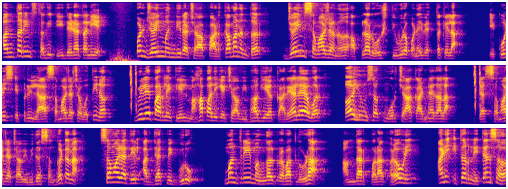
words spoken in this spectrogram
अंतरिम स्थगिती देण्यात आली आहे. पण जैन मंदिराच्या पाडकामानंतर जैन समाजानं आपला रोष तीव्रपणे व्यक्त केला. एकोणीस एप्रिलला समाजाच्या वतीनं विलेपार्लेतील महापालिकेच्या विभागीय कार्यालयावर अहिंसक मोर्चा काढण्यात आला. त्यात समाजाच्या विविध संघटना समाजातील आध्यात्मिक गुरु मंत्री मंगल प्रभात लोढा आमदार पराग अळवणी आणि इतर नेत्यांसह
